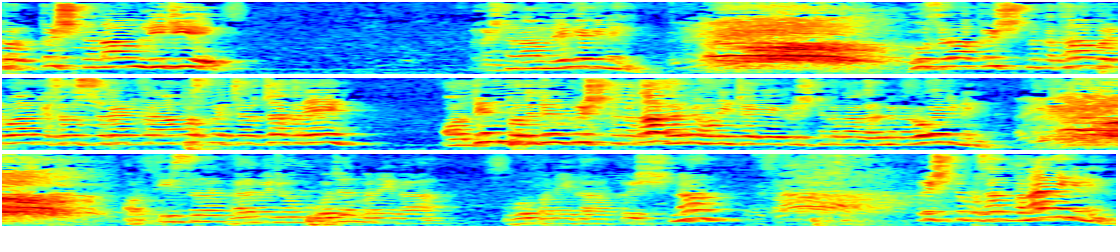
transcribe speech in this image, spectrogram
पर कृष्ण नाम लीजिए। कृष्ण नाम लेंगे कि नहीं? दूसरा कृष्ण कथा परिवार के सदस्य बैठकर आपस में चर्चा करें और दिन प्रतिदिन कृष्ण कथा घर में होनी चाहिए। कृष्ण कथा घर में करोगे कि नहीं? और तीसरा, घर में जो भोजन बनेगा, वो बनेगा कृष्ण। कृष्ण प्रसाद बनाएँगे कि नहीं?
